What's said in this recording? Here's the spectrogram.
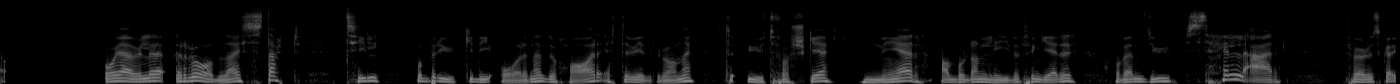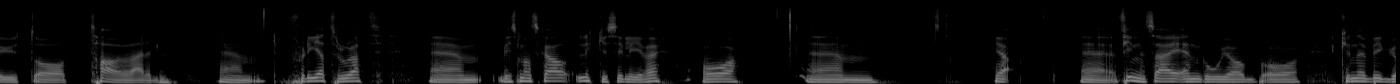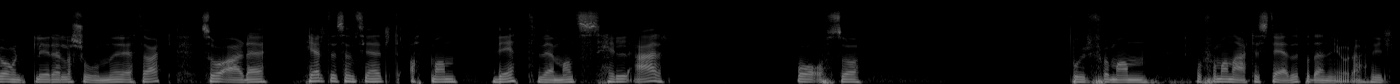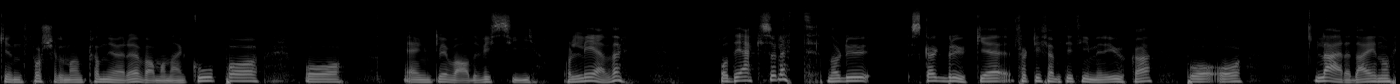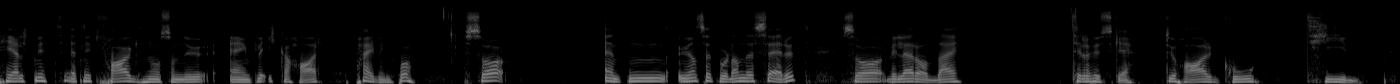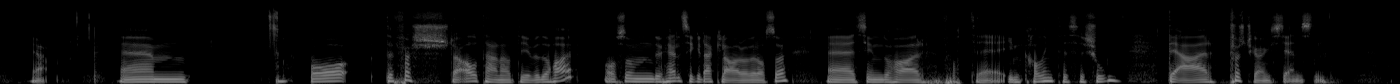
og jeg ville råde deg sterkt til å bruke de årene du har etter videregående, til å utforske mer av hvordan livet fungerer, og hvem du selv er, før du skal ut og ta over verden. Um, fordi jeg tror at um, hvis man skal lykkes i livet og um, ja uh, finne seg en god jobb og kunne bygge ordentlige relasjoner etter hvert, så er det helt essensielt at man vet hvem man selv er, og også hvorfor man, hvorfor man er til stede på denne jorda. Hvilken forskjell man kan gjøre, hva man er god på, og egentlig hva det vil si å leve. Og det er ikke så lett når du skal bruke 40-50 timer i uka på å lære deg noe helt nytt, et nytt fag, noe som du egentlig ikke har peiling på. Så enten Uansett hvordan det ser ut, så vil jeg råde deg til å huske du har god tid. Ja. Um, og det første alternativet du har, og som du helt sikkert er klar over også, eh, siden du har fått eh, innkalling til sesjon, det er førstegangstjenesten.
